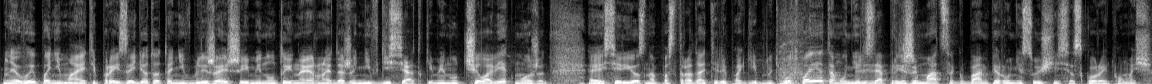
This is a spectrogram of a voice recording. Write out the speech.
вы понимаете, произойдет это не в ближайшие минуты и, наверное, даже не в десятки минут. Человек может э, серьезно пострадать или погибнуть. Вот поэтому нельзя прижиматься к бамперу несущейся скорой помощи.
